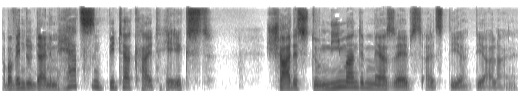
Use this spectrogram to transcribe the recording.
Aber wenn du in deinem Herzen Bitterkeit hegst, schadest du niemandem mehr selbst als dir, dir alleine.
